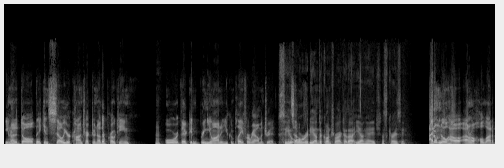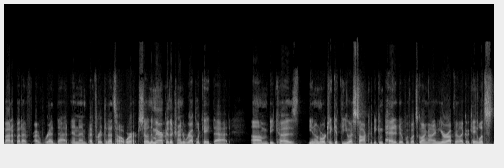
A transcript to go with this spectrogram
you know, an adult, they can sell your contract to another pro team, hmm. or they can bring you on and you can play for Real Madrid. So you're itself. already under contract at that young age. That's crazy. I don't know how I don't know a whole lot about it, but I've I've read that and I've, I've heard that that's how it works. So in America, they're trying to replicate that um, because you know in order to get the U.S. soccer to be competitive with what's going on in Europe, they're like, okay, let's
